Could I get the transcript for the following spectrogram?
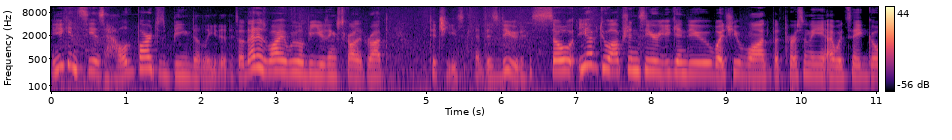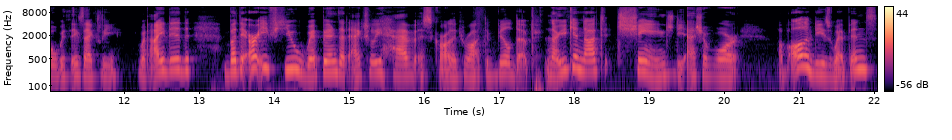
And you can see his health bar just being deleted. So that is why we will be using Scarlet Rot to cheese at this dude. So you have two options here. You can do what you want, but personally I would say go with exactly what I did but there are a few weapons that actually have a Scarlet Rot buildup. Now you cannot change the Ash of War of all of these weapons,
